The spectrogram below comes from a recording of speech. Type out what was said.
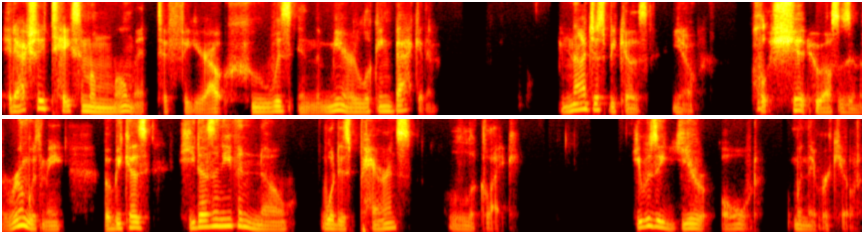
It actually takes him a moment to figure out who was in the mirror looking back at him. Not just because, you know, holy shit, who else is in the room with me, but because he doesn't even know what his parents look like. He was a year old when they were killed.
